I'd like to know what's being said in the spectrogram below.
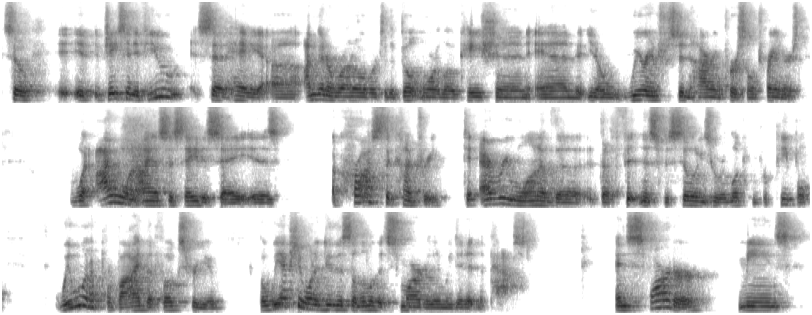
So, if, Jason, if you said, "Hey, uh, I'm going to run over to the Biltmore location, and you know we're interested in hiring personal trainers," what I want ISSA to say is, across the country, to every one of the the fitness facilities who are looking for people, we want to provide the folks for you, but we actually want to do this a little bit smarter than we did it in the past. And smarter means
